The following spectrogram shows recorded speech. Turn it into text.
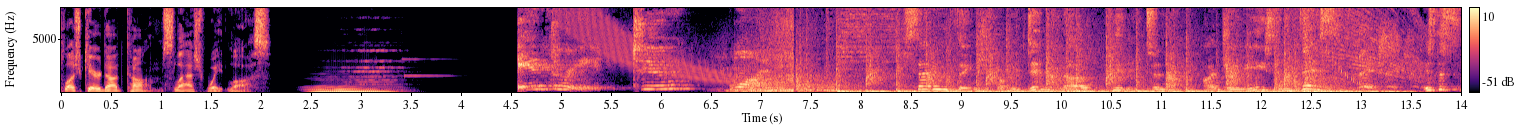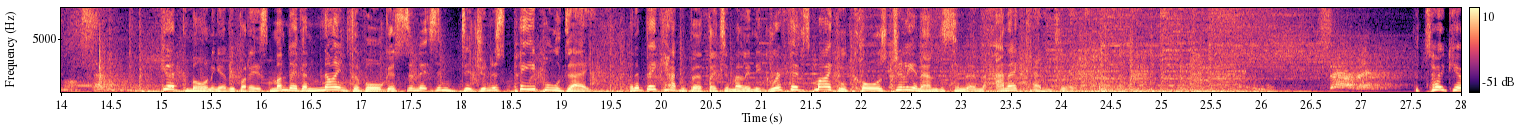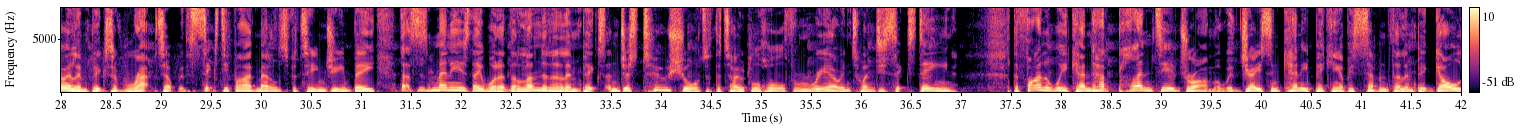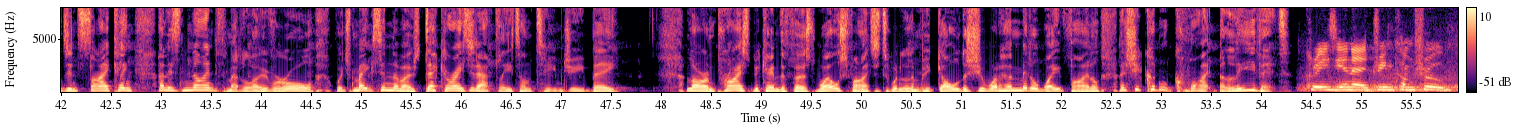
plushcare.com slash weight loss. In three, two, one. Seven things you probably didn't know you need to know. I'm Jamie East, and this, this is the Smart 7. Good morning, everybody. It's Monday, the 9th of August, and it's Indigenous People Day. And a big happy birthday to Melanie Griffiths, Michael Kors, Gillian Anderson, and Anna Kendrick. Tokyo Olympics have wrapped up with 65 medals for Team GB. That's as many as they won at the London Olympics and just two short of the total haul from Rio in 2016. The final weekend had plenty of drama, with Jason Kenny picking up his seventh Olympic gold in cycling and his ninth medal overall, which makes him the most decorated athlete on Team GB. Lauren Price became the first Welsh fighter to win Olympic gold as she won her middleweight final, and she couldn't quite believe it. Crazy, innit? Dream come true.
